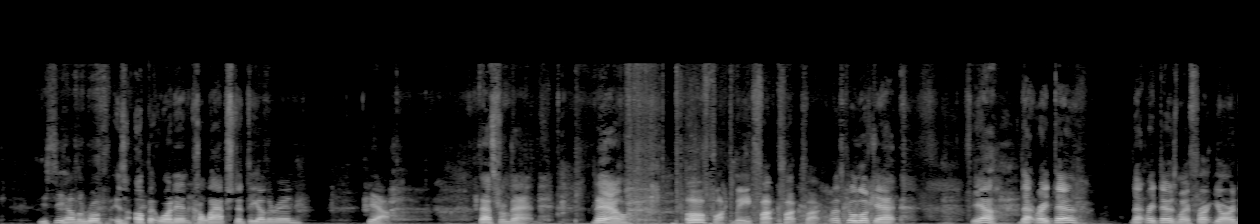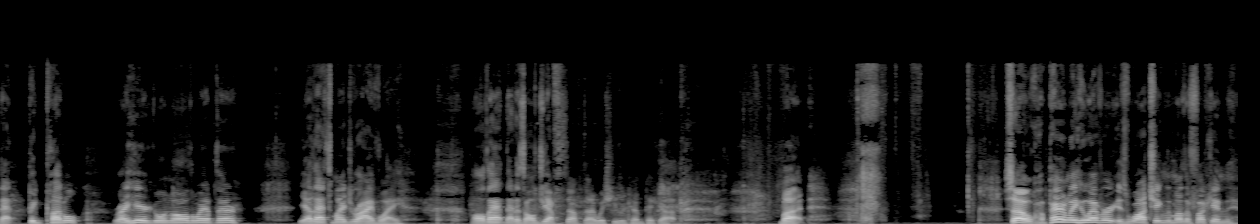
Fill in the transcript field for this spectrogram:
You see how the roof is up at one end, collapsed at the other end? Yeah. That's from that. Now, oh, fuck me. Fuck, fuck, fuck. Let's go look at, yeah, that right there. That right there is my front yard. That big puddle right here going all the way up there. Yeah, that's my driveway. All that, that is all Jeff's stuff that I wish he would come pick up. But, so apparently whoever is watching the motherfucking,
